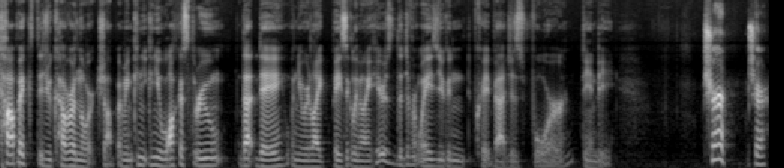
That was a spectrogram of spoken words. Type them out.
topic did you cover in the workshop? I mean, can you can you walk us through that day when you were like basically being like, here's the different ways you can create badges for D and D. Sure, sure.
